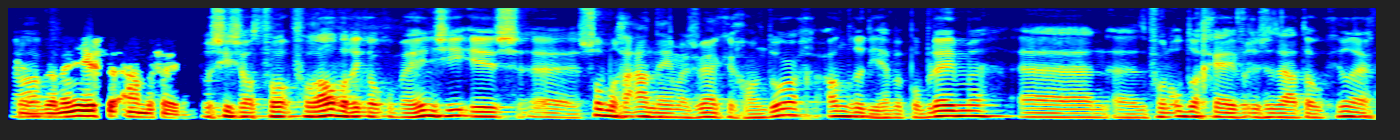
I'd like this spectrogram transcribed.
eh, Nou, wel een eerste aanbeveling. Precies, wat voor, vooral wat ik ook om me heen zie is, eh, sommige aannemers werken gewoon door, anderen die hebben problemen. En eh, voor een opdrachtgever is inderdaad ook heel erg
